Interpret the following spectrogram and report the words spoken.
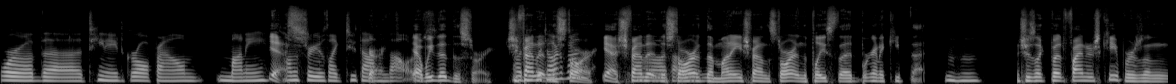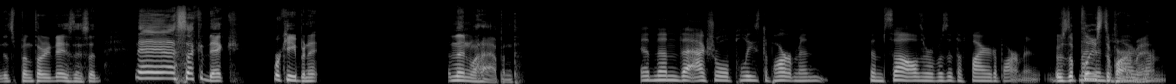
where the teenage girl found money on the Yes. street. It was like two thousand dollars. Yeah, we did the story. She Oh, found it in the about it? store. Yeah, she found it Oh, in the store. The money she found in the store, and the police said, We're going to keep that. hmm And she's like, But finders keepers, and it's been 30 days. And they said, Nah, suck a dick. We're keeping it. And then what happened? And then the actual police department themselves, or was it the fire department? It was the police been the department.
